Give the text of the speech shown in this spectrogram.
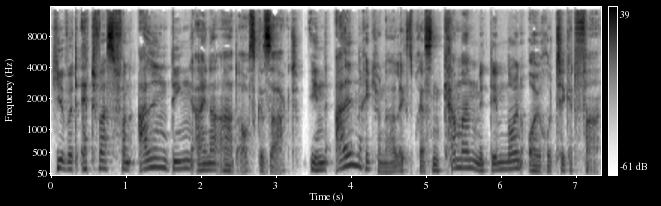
Hier wird etwas von allen Dingen einer Art ausgesagt. In allen Regionalexpressen kann man mit dem 9-Euro-Ticket fahren.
